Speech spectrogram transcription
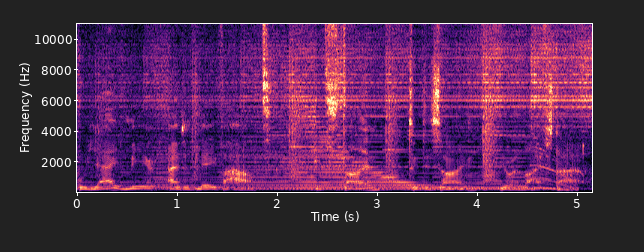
hoe jij meer uit het leven haalt. It's time to design your lifestyle.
